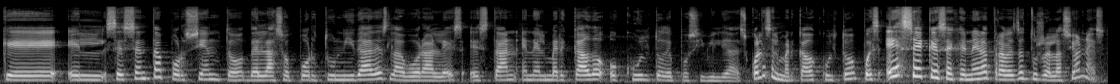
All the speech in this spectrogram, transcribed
que el 60% de las oportunidades laborales están en el mercado oculto de posibilidades. ¿Cuál es el mercado oculto? Pues ese que se genera a través de tus relaciones.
